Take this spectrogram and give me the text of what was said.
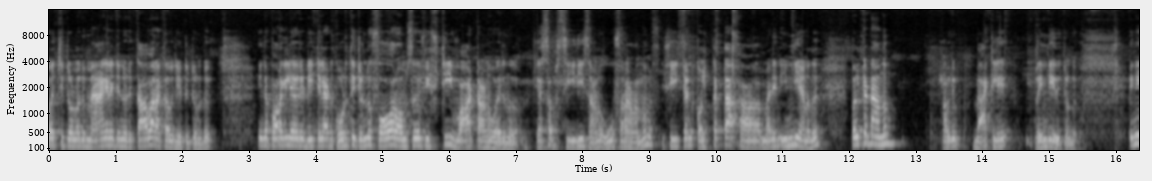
വെച്ചിട്ടുള്ളൊരു മാഗ്നറ്റിന് ഒരു കവറൊക്കെ അവർ ഇട്ടിട്ടുണ്ട്. ഇതിന്റെ പുറകിൽ ഒരു ഡീറ്റെയിൽ ആയിട്ട് കൊടുത്തിട്ടുണ്ട്. ഫോർ ഓംസ് ഫിഫ്റ്റി വാട്ടാണ് വരുന്നത്. എസ് എഫ് സീരീസ് ആണ് ഊഫറാണെന്നും sheet and Kolkata made in India ആണത്. കൊൽക്കട്ട എന്നും അവർ ബാക്കിൽ പ്രിന്റ് ചെയ്തിട്ടുണ്ട്. പിന്നെ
